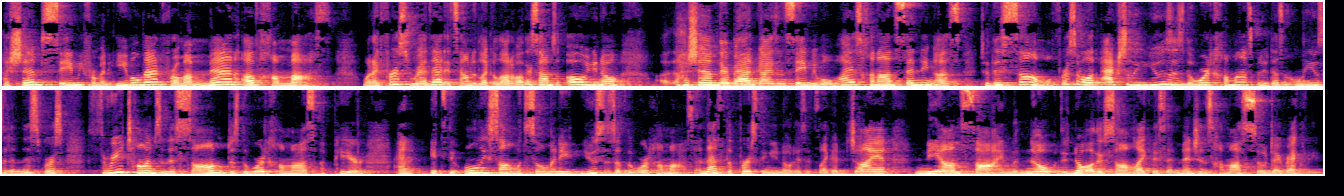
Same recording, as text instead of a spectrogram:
Hashem saved me from an evil man, from a man of Hamas. When I first read that, it sounded like a lot of other Psalms. Oh, you know, Hashem, they're bad guys and save me. Well, why is Hanan sending us to this psalm? Well, first of all, it actually uses the word Hamas, but it doesn't only use it in this verse. Three times in this psalm does the word Hamas appear. And it's the only psalm with so many uses of the word Hamas. And that's the first thing you notice. It's like a giant neon sign with no, there's no other psalm like this that mentions Hamas so directly.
